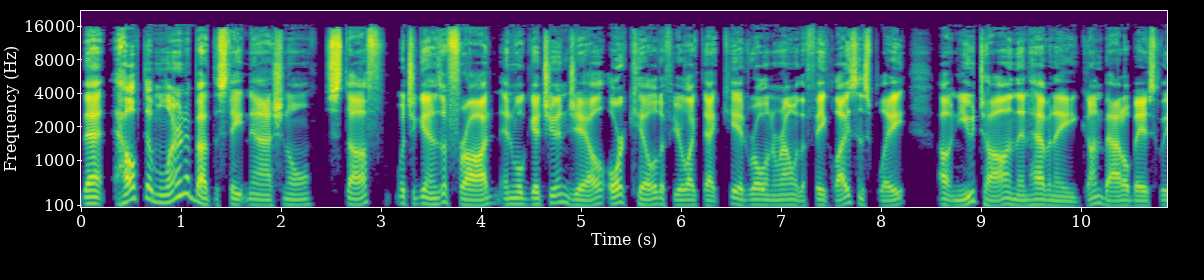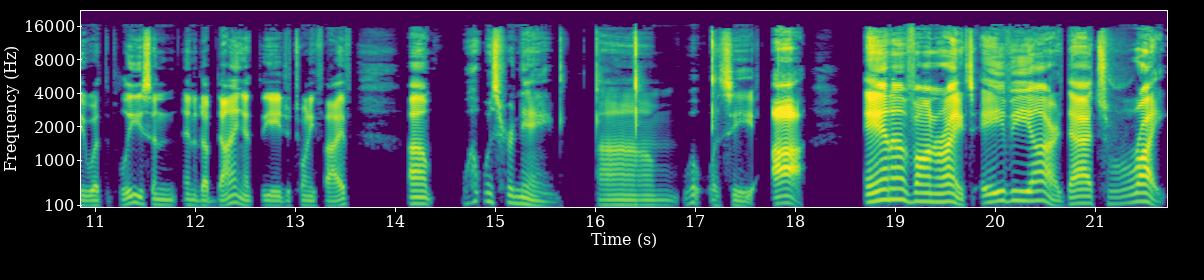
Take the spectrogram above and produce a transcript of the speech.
that helped them learn about the state national stuff, which again is a fraud and will get you in jail or killed if you're like that kid rolling around with a fake license plate out in Utah and then having a gun battle basically with the police and ended up dying at the age of 25. Um, what was her name? Um, what was he? Ah, Anna Von Reitz, AVR. That's right.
